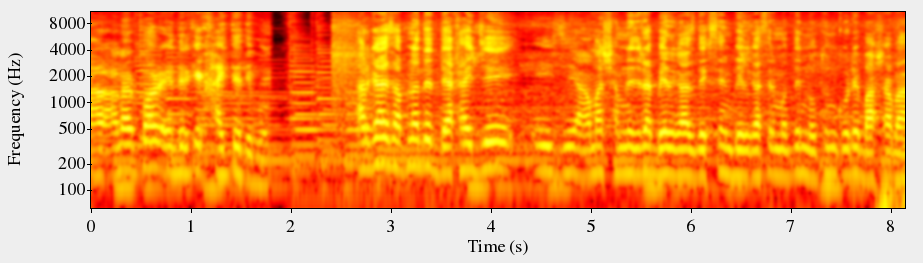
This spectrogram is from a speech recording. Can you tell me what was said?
আর আনার পর এদেরকে খাইতে দেব। আর গাছ আপনাদের দেখাই যে এই যে আমার সামনে যেটা বেল গাছ দেখছেন, বেল গাছের মধ্যে নতুন করে বাসা বা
